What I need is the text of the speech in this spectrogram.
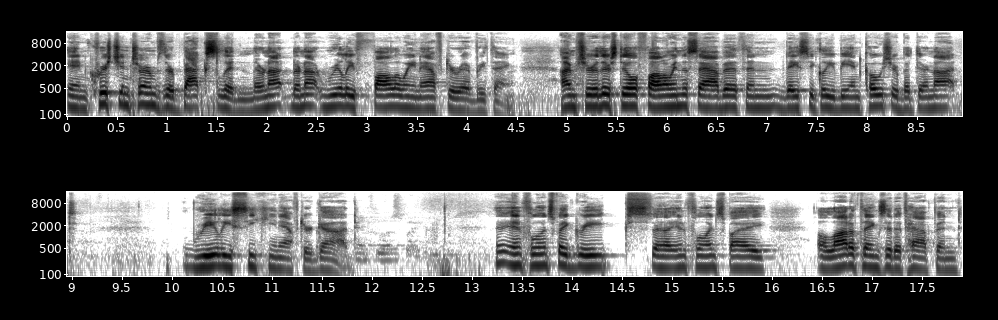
in Christian terms, they're backslidden. They're not, they're not really following after everything. I'm sure they're still following the Sabbath and basically being kosher, but they're not really seeking after God. influenced by Greeks. Influenced by Greeks, uh, influenced by a lot of things that have happened.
